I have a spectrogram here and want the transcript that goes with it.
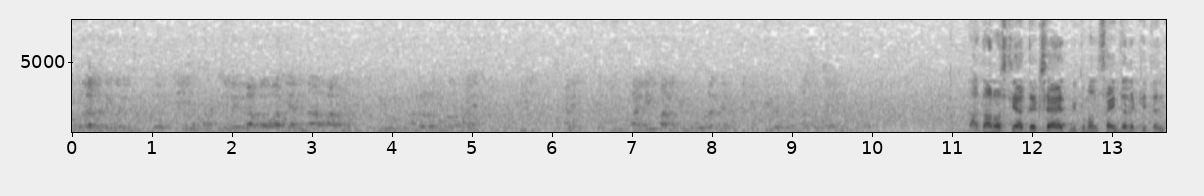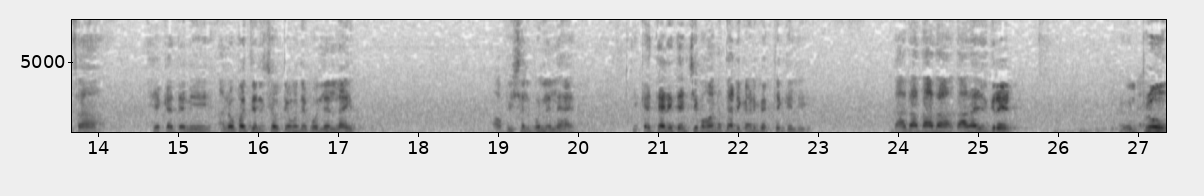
मुलाखतीमध्ये म्हटलं की सुनेत्रा पवार यांना बारामतीतून निवडणूक लढवणं माझी चूक होती आणि ती चूक झाली पार्लमेंट बोर्डात त्यांनी तिकीट दिलं पण असं व्हायला नको दादा राष्ट्रीय अध्यक्ष आहेत. मी तुम्हाला सांगितलं ना की त्यांचा हे काय त्यांनी अनौपचारिक चौथ्यामध्ये बोललेले नाहीत. ऑफिशियल बोललेले आहेत. ठीक आहे त्यांनी त्यांची भावना त्या ठिकाणी व्यक्त केली. दादा दादा दादा इज ग्रेट विल प्रूव्ह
